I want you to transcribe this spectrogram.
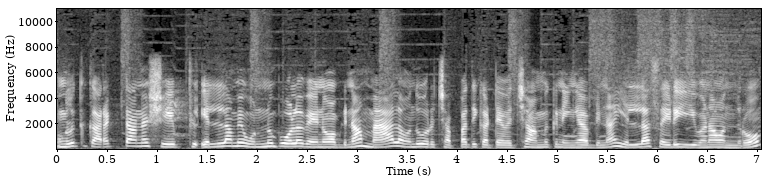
உங்களுக்கு கரெக்டான ஷேப் எல்லாமே ஒன்று போல் வேணும் அப்படின்னா மேலே வந்து ஒரு சப்பாத்தி கட்டையை வச்சு அமுக்குனீங்க அப்படின்னா எல்லா சைடும் ஈவனாக வந்துடும்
